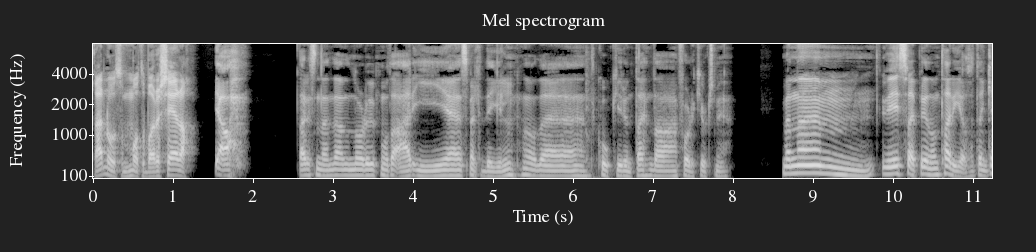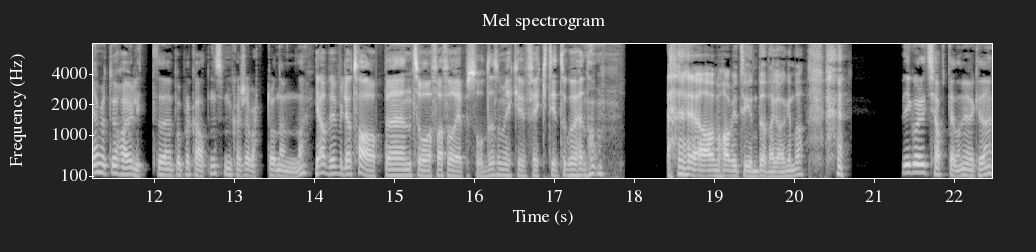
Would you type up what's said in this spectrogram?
Det er noe som på en måte bare skjer, da. Ja. Det er liksom det, når du på en måte er i eh, smeltedigelen, og det koker rundt deg, da får du ikke gjort så mye. Men um, vi sveiper innom Terje også, tenker jeg. For du har jo litt på plakaten som kanskje er verdt å nevne. Ja, vi ville jo ta opp en tråd fra forrige episode som vi ikke fikk tid til å gå gjennom. ja, har vi tid denne gangen, da? Vi går litt kjapt gjennom, gjør vi ikke det?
